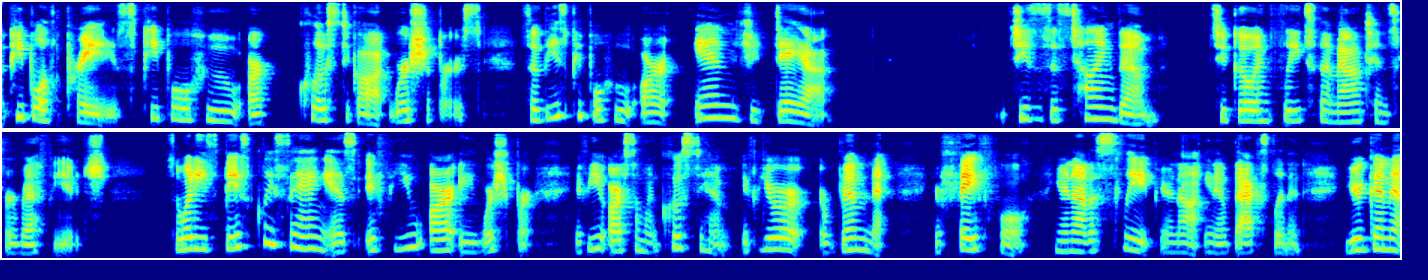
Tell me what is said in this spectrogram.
people of praise, people who are close to God, worshipers. So these people who are in Judea, Jesus is telling them to go and flee to the mountains for refuge. So what he's basically saying is if you are a worshiper, if you are someone close to him, if you're a remnant, you're faithful, you're not asleep, you're not, you know, backslidden, you're going to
